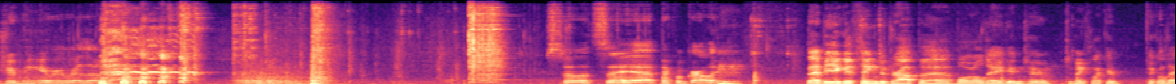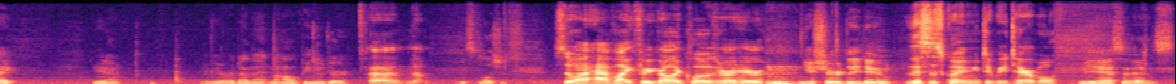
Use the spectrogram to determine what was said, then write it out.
dripping everywhere though. so let's say uh, pickled garlic. That'd be a good thing to drop a boiled egg into to make like a pickled egg. You know? Have you ever done that in a jalapeno jar? Uh, no. It's delicious. So I have like three garlic cloves right here. You sure they do. This is going to be terrible. Yes, it is.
